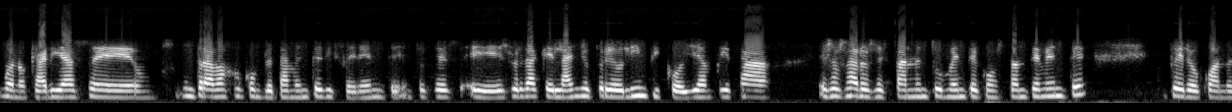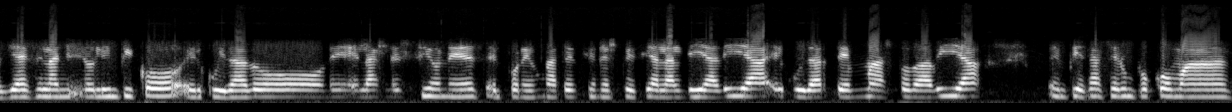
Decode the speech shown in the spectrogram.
bueno, que harías un trabajo completamente diferente. Entonces, es verdad que el año preolímpico ya empieza esos aros están en tu mente constantemente, pero cuando ya es el año olímpico, el cuidado de las lesiones, el poner una atención especial al día a día, el cuidarte más todavía, empieza a ser un poco más,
